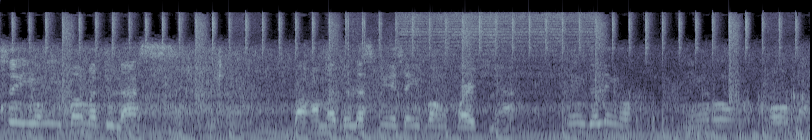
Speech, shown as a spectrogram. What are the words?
kasi yung iba madulas. Baka madulas kayo sa ibang part niya. Yung galing oh, mayroong coma.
